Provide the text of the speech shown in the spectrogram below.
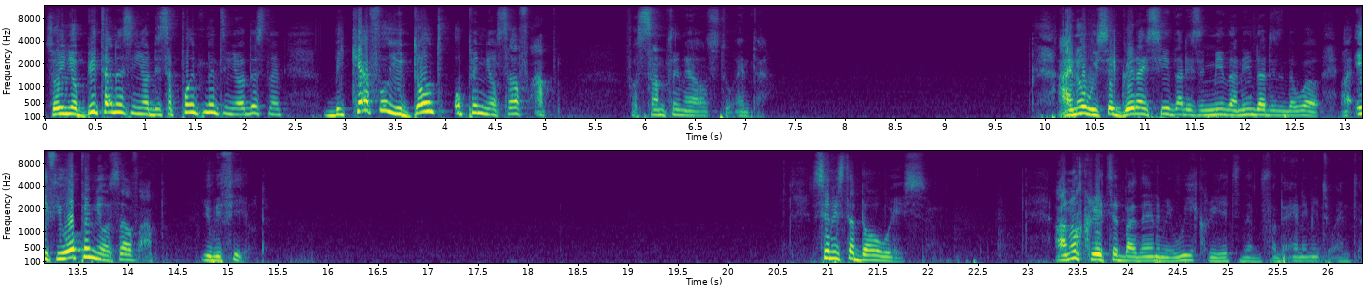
So in your bitterness, in your disappointment, in your distance, be careful you don't open yourself up for something else to enter. I know we say, Greater is he that is in me than he that is in the world. But if you open yourself up, you'll be filled. Sinister doorways are not created by the enemy. We create them for the enemy to enter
